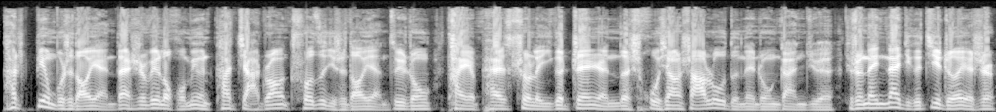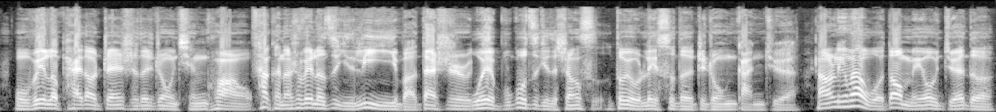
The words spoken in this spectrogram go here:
他并不是导演，但是为了活命，他假装说自己是导演，最终他也拍摄了一个真人的互相杀戮的那种感觉，就是那那几个记者也是我为了拍到真实的这种情况，他可能是为了自己的利益吧，但是我也不顾自己的生死，都有类似的这种感觉。然后另外我倒没有觉得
